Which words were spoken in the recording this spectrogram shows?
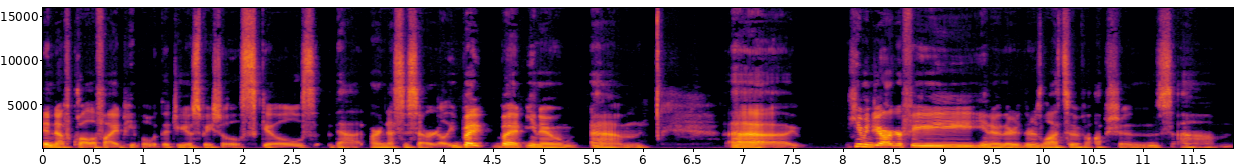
enough qualified people with the geospatial skills that are necessarily. But, but you know, um, uh, human geography, you know, there, there's lots of options um,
